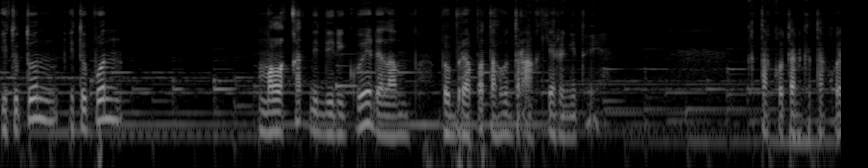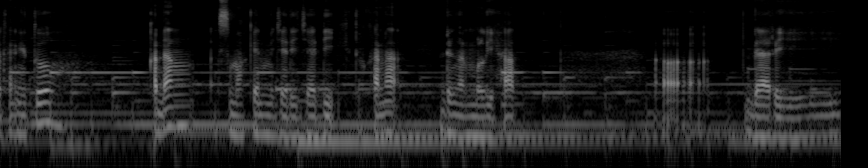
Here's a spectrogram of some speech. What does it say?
itu tuh itu pun melekat di diri gue dalam beberapa tahun terakhir gitu ya. Ketakutan-ketakutan itu kadang semakin menjadi-jadi gitu karena dengan melihat uh, dari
